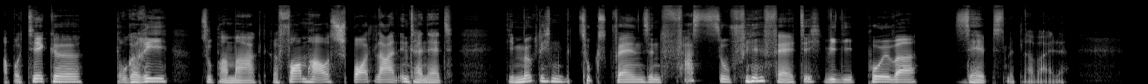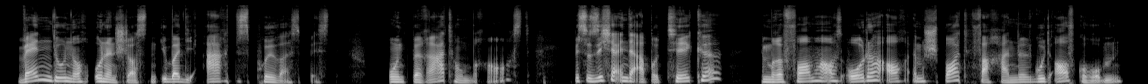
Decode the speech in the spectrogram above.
Apotheke, Drogerie, Supermarkt, Reformhaus, Sportladen, Internet. Die möglichen Bezugsquellen sind fast so vielfältig wie die Pulver selbst mittlerweile. Wenn du noch unentschlossen über die Art des Pulvers bist und Beratung brauchst, bist du sicher in der Apotheke, im Reformhaus oder auch im Sportfachhandel gut aufgehoben.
